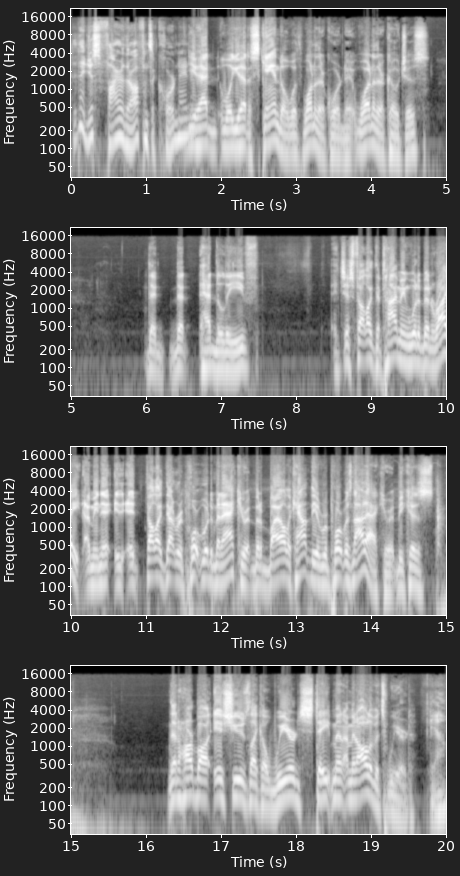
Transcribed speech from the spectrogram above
Didn't they just fire their offensive coordinator? you had well, you had a scandal with one of their coordinate, one of their coaches that that had to leave. It just felt like the timing would have been right. I mean, it, it it felt like that report would have been accurate, but by all account, the report was not accurate because then Harbaugh issues like a weird statement. I mean, all of it's weird. Yeah.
